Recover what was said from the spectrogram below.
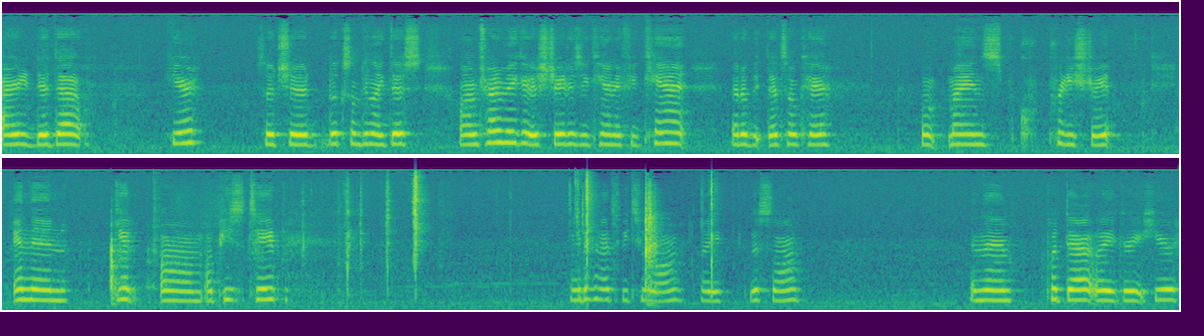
I already did that here. So it should look something like this. I'm trying to make it as straight as you can. If you can't, that'll be that's okay. But mine's pretty straight. And then get um, a piece of tape. It doesn't have to be too long, like this long. And then put that like right here.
